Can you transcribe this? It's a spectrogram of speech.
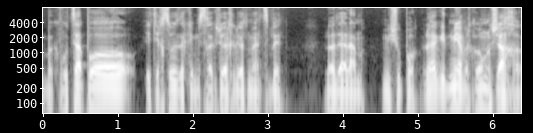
בקבוצה פה התייחסו לזה כמשחק שהולך להיות מעצבן. לא יודע למה. מישהו פה, לא אגיד מי, אבל קוראים לו שחר.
